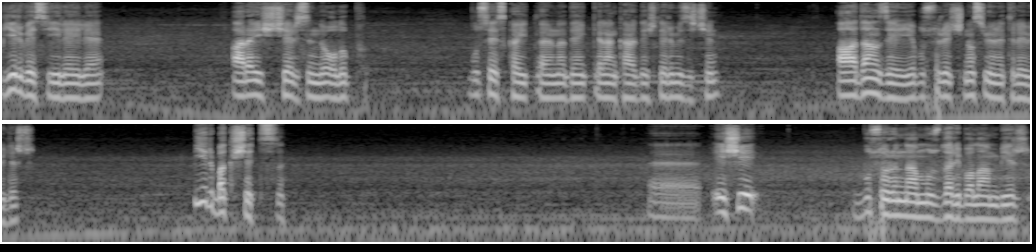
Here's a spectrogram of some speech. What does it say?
bir vesileyle arayış içerisinde olup bu ses kayıtlarına denk gelen kardeşlerimiz için A'dan Z'ye bu süreç nasıl yönetilebilir? Bir bakış açısı. Ee, eşi bu sorundan muzdarip olan bir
